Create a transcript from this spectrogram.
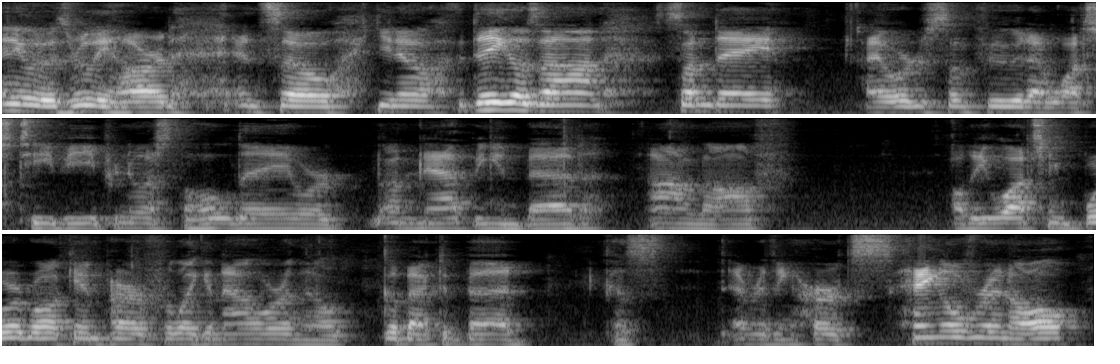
Anyway, it was really hard, and so you know the day goes on. Sunday, I order some food. I watch TV pretty much the whole day, or I'm napping in bed on and off. I'll be watching Boardwalk Empire for like an hour, and then I'll go back to bed because everything hurts, hangover and all.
